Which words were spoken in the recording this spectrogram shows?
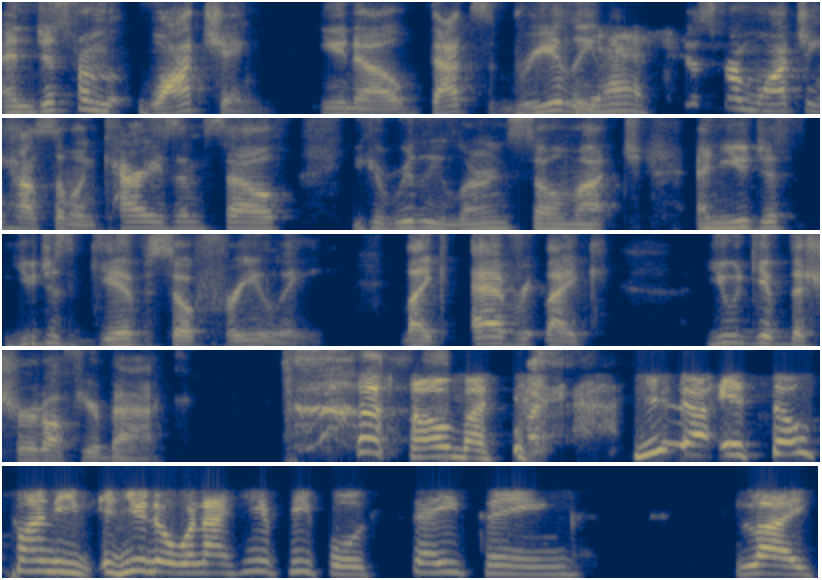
and just from watching you know that's really Yes. just from watching how someone carries himself you can really learn so much and you just you just give so freely like every like you would give the shirt off your back Oh my, you know, it's so funny. And you know, when I hear people say things like,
